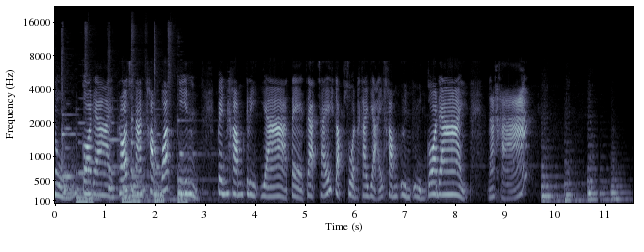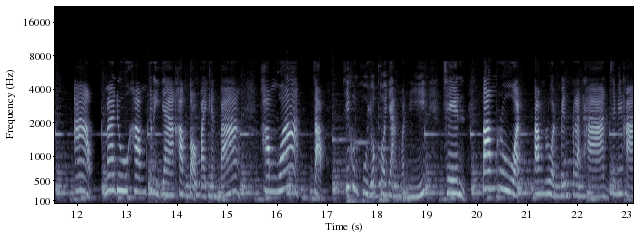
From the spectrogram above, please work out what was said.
นมก็ได้ เพราะฉะนั้นคำว่ากินเป็นคำกริยา แต่จะใช้กับส่วนขยายคำอื่นๆก็ได้นะคะ อ้าว มาดูคำกริยาคำต่อไปกันบ้างคำว่า ที่คุณครูยกตัวอย่างวันนี้ เช่นตำรวจตำรวจเป็นประธานใช่ไหมคะ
